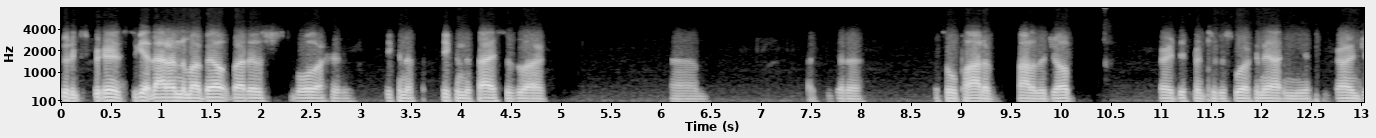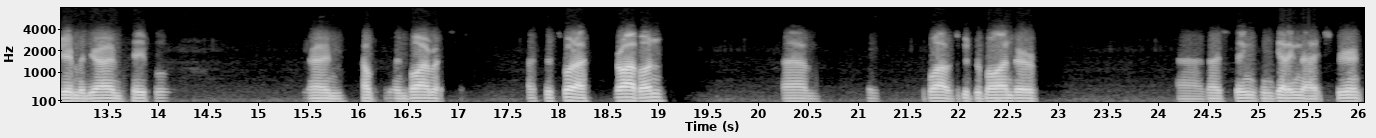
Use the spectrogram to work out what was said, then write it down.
good experience to get that under my belt, but it was more like a kick in the kick in the face of like, um, like you gotta, it's all part of part of the job. Very different to just working out in your, own gym and your own people, your own comfortable environment. That's, what I thrive on. Um, why it was a good reminder of uh, those things and getting that experience.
